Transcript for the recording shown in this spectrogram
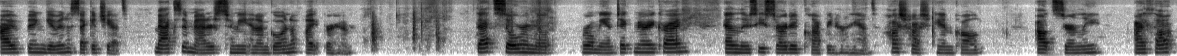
I've been given a second chance. Maxon matters to me, and I'm going to fight for him. That's so rom- romantic, Mary cried and Lucy started clapping her hands. Hush, hush, Anne called out sternly. I thought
